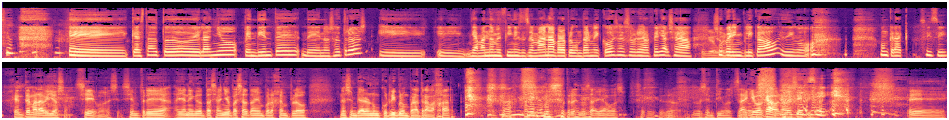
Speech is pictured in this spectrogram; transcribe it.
Eh, que ha estado todo el año pendiente de nosotros y, y llamándome fines de semana para preguntarme cosas sobre la feria. O sea, Oh, qué súper bueno. implicado y digo, un crack. Sí, sí. Gente maravillosa. Sí, bueno, si- siempre hay anécdotas. El año pasado también, por ejemplo, nos enviaron un currículum para trabajar. Nosotros no sabíamos, no, lo sentimos. Se ha equivocado, ¿no? Sitio. Sí. Eh,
